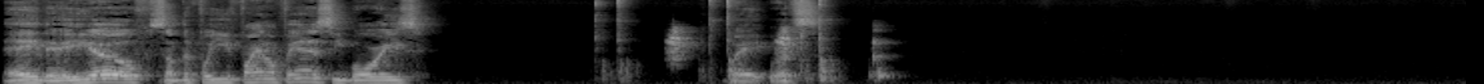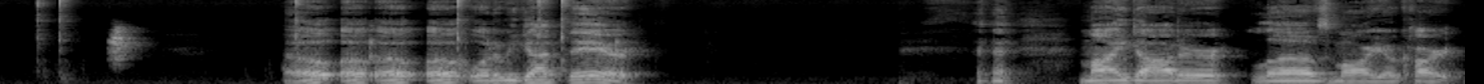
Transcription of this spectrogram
Hey, there you go. Something for you Final Fantasy boys. Wait, what's... Oh, oh, oh, oh, what do we got there? My daughter loves Mario Kart.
